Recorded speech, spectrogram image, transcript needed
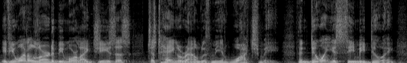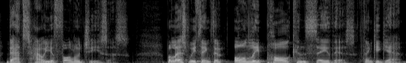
if you want to learn to be more like Jesus, just hang around with me and watch me? Then do what you see me doing. That's how you follow Jesus. But lest we think that only Paul can say this, think again.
